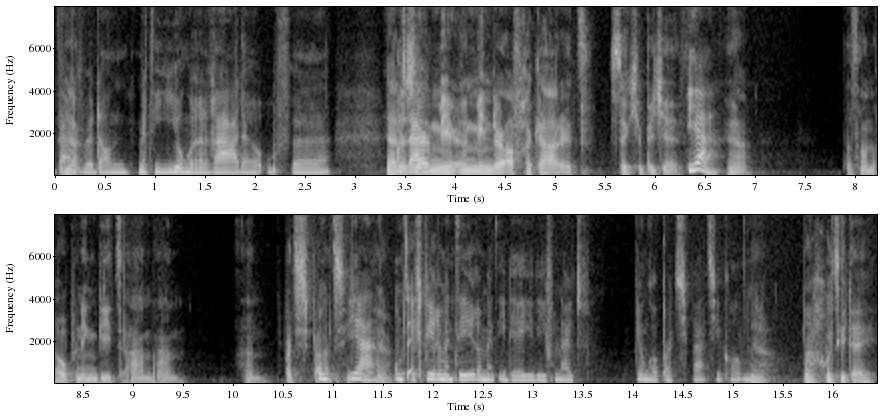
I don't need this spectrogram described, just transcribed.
Waar Ja. we dan met die jongeren raden. Of, eh, Ja, dus daar- een, meer, een minder afgekaderd stukje budget. ja, Ja. Dat dan opening biedt aan, aan, aan om, participatie. ja, ja. om te experimenteren met ideeën die vanuit jongerenparticipatie komen. Ja. Nou, goed idee.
